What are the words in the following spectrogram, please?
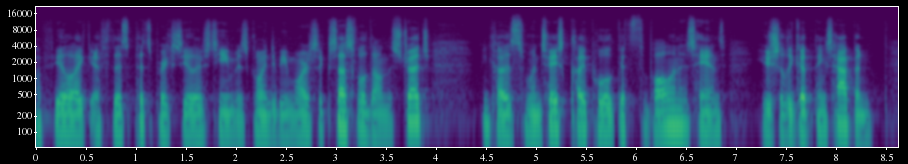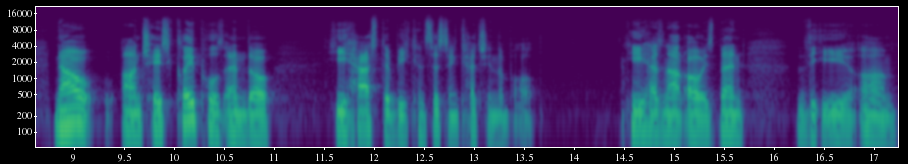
I feel like if this Pittsburgh Steelers team is going to be more successful down the stretch, because when Chase Claypool gets the ball in his hands, usually good things happen. Now, on Chase Claypool's end, though, he has to be consistent catching the ball. He has not always been the um,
